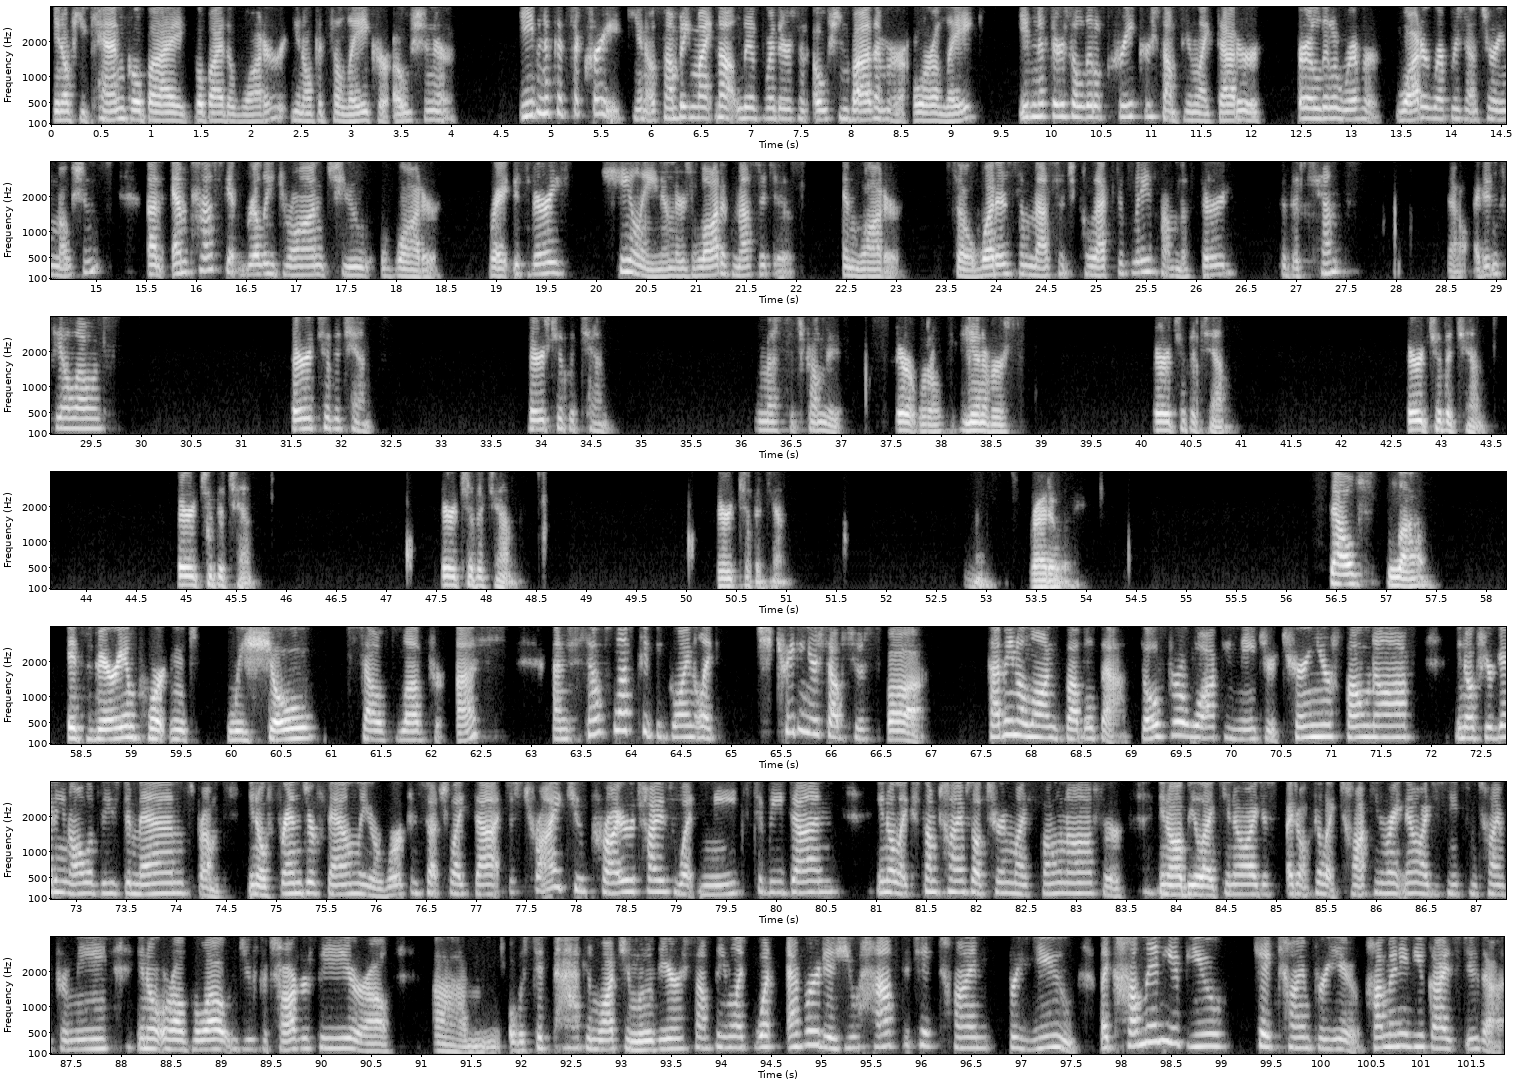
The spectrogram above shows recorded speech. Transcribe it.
You know, if you can go by go by the water, you know, if it's a lake or ocean or even if it's a creek, you know, somebody might not live where there's an ocean by them or, or a lake, even if there's a little creek or something like that, or or a little river. Water represents our emotions. And empaths get really drawn to water, right? It's very healing, and there's a lot of messages in water. So what is the message collectively from the 3rd to the 10th? No, I didn't feel those. 3rd to the 10th. 3rd to the 10th. Message from the spirit world, the universe. 3rd to the 10th. 3rd to the 10th. 3rd to the 10th. 3rd to the 10th. 3rd to the 10th right away. Self love. It's very important we show self love for us. And self love could be going like treating yourself to a spa, having a long bubble bath, go for a walk in nature, turn your phone off. You know, if you're getting all of these demands from, you know, friends or family or work and such like that, just try to prioritize what needs to be done you know, like sometimes I'll turn my phone off or, you know, I'll be like, you know, I just, I don't feel like talking right now. I just need some time for me, you know, or I'll go out and do photography or I'll, um, or sit back and watch a movie or something like whatever it is, you have to take time for you. Like how many of you take time for you? How many of you guys do that?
